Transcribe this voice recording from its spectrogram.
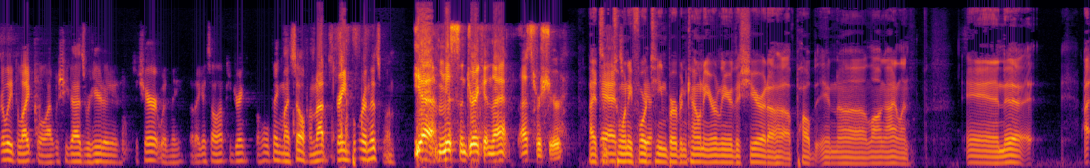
really delightful. I wish you guys were here to, to share it with me, but I guess I'll have to drink the whole thing myself. I'm not strain pouring this one. yeah, missing drinking that. That's for sure. I had some Yeah, it's- 2014 Bourbon County earlier this year at a, pub in uh, Long Island, and uh, I,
